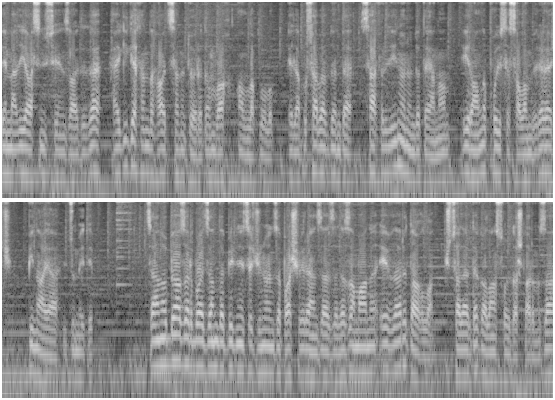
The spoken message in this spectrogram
Deməli Yasin Hüseynzadə də həqiqətən də hadisəni törədən vaxt anlaqlı olub. Elə bu səbəbdən də səfirliyin önündə dayanan İranlı polisə salam verərək binaya hücum edib. Cənubi Azərbaycanda bir neçə gün öncə baş verən zəlzələ zamanı evləri dağılan, küçələrdə qalan soydaşlarımıza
